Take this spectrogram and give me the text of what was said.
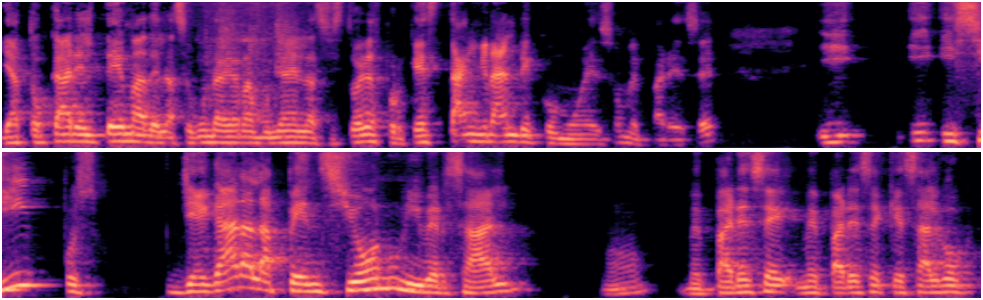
y a tocar el tema de la Segunda Guerra Mundial en las historias, porque es tan grande como eso, me parece. Y, y, sí, pues llegar a la pensión universal, ¿no? Me parece, me parece que es algo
